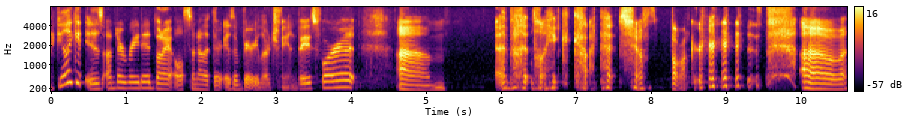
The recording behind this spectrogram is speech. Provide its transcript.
I feel like it is underrated, but I also know that there is a very large fan base for it. Um, but like, God, that show's bonkers. um,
